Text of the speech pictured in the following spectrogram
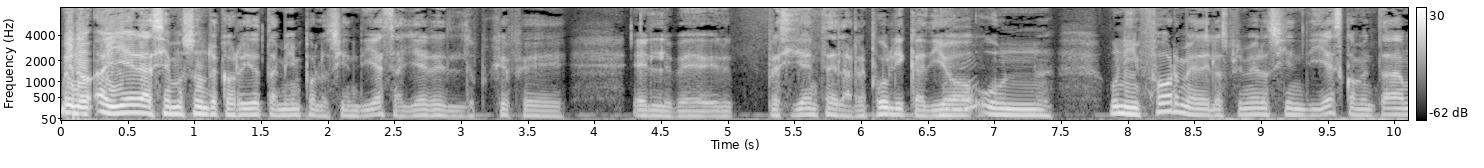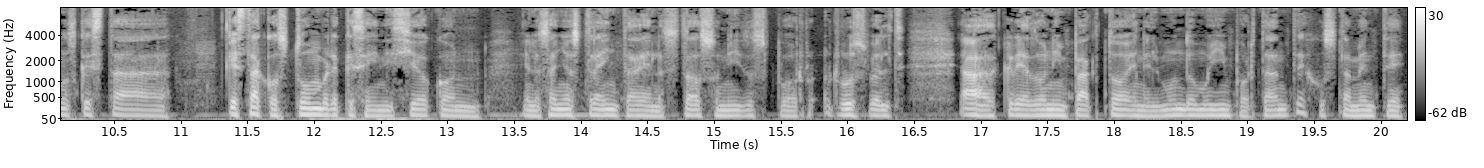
Bueno, ayer hacíamos un recorrido también por los 100 días. Ayer el jefe el, presidente de la República dio un, un informe de los primeros 100 días. Comentábamos que esta, que esta costumbre que se inició con, en los años 30 en los Estados Unidos por Roosevelt ha creado un impacto en el mundo muy importante. Justamente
